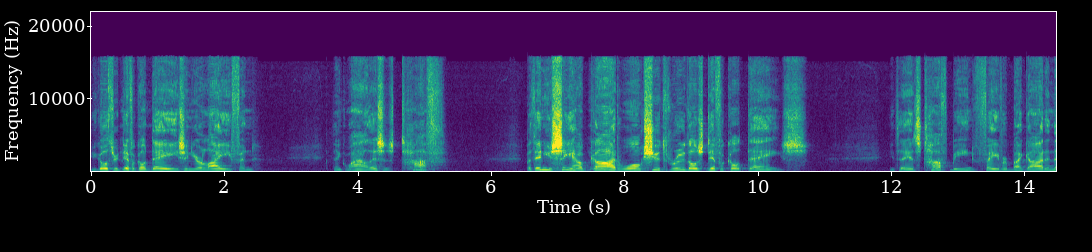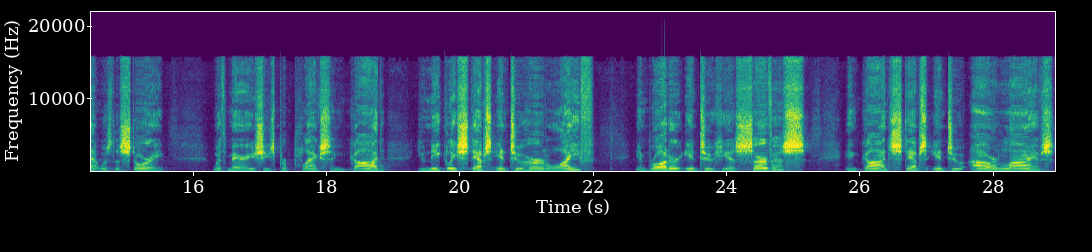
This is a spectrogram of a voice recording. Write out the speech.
You go through difficult days in your life and think, wow, this is tough. But then you see how God walks you through those difficult days. You'd say it's tough being favored by God, and that was the story with Mary. She's perplexed, and God uniquely steps into her life and brought her into his service. And God steps into our lives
